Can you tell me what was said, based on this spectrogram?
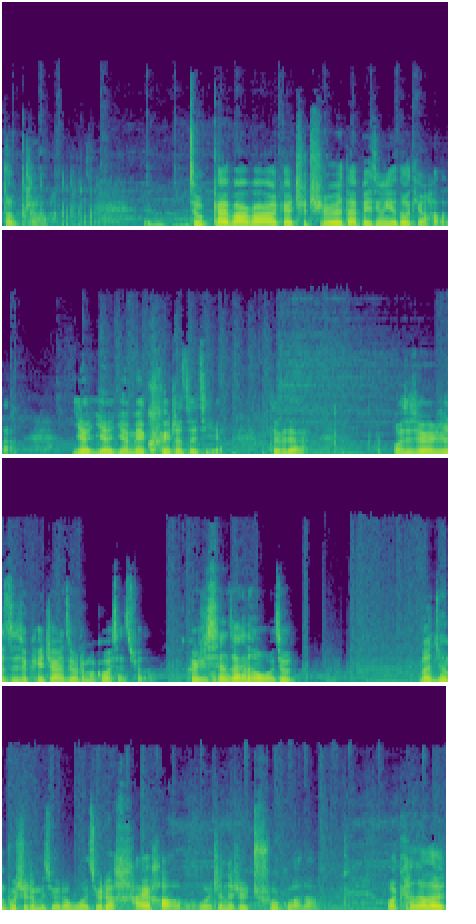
等着，就该玩玩，该吃吃，在北京也都挺好的，也也也没 亏着自己，对不对？我就觉得日子就可以这样就这么过下去了。可是现在呢，我就完全不是这么觉得。我觉得还好，我真的是出国了，我看到了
